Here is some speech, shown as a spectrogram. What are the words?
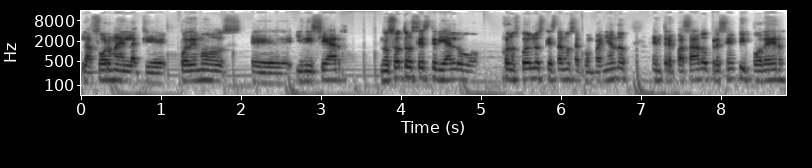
la forma en la que podemos iniciar nosotros este diálogo con los pueblos que estamos acompañando entre pasado, presente y poder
